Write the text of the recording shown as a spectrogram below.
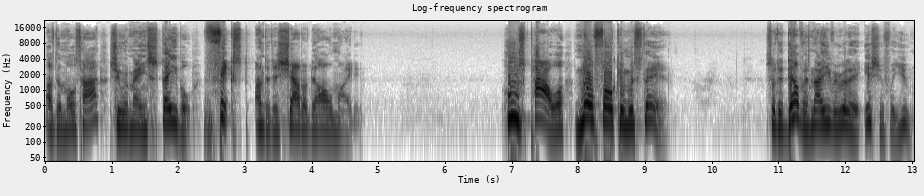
of the Most High should remain stable, fixed under the shadow of the Almighty, whose power no foe can withstand. So, the devil is not even really an issue for you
